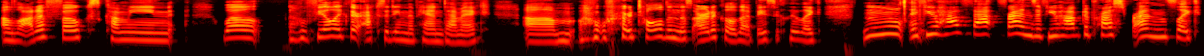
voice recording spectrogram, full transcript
a lot of folks coming, well, who feel like they're exiting the pandemic, um, were told in this article that basically, like, mm, if you have fat friends, if you have depressed friends, like,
